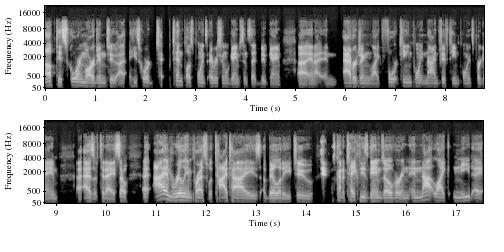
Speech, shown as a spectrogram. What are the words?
upped his scoring margin to, uh, he scored t- 10 plus points every single game since that Duke game, uh, and, and averaging like 14.9, 15 points per game. Uh, as of today. So uh, I am really impressed with TyTy's ability to kind of take these games over and, and not like need a,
